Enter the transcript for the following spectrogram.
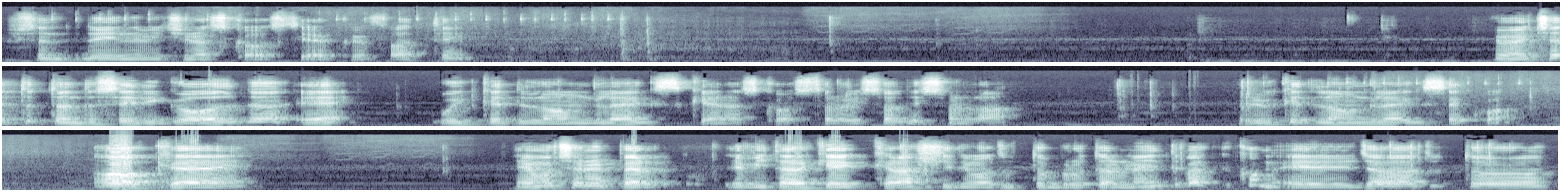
Sono dei nemici nascosti, ecco, infatti. Prima 186 di gold e Wicked Longlegs che è nascosto. Allora, I soldi sono là. Il Wicked Longlegs è qua. Ok. Andiamocene per evitare che crashi di nuovo tutto brutalmente. Ma come? È già tutto...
